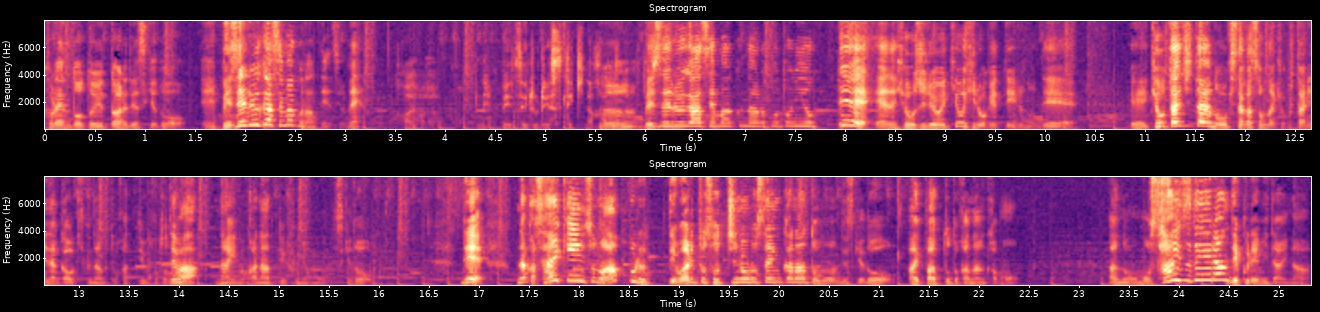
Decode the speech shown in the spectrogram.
トレンドというとあれですけど、えーベゼルが狭くなってるんですよね。ベゼルレス的なう感じ、ん、ベゼルが狭くなることによって、えー表示領域を広げているので、えー筐体自体の大きさがそんな極端になんか大きくなるとかっていうことではないのかなっていうふうに思うんですけど。でなんか最近そのアップルって割とそっちの路線かなと思うんですけど iPad とかなんかも。あのもうサイズで選んでくれみたいな。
